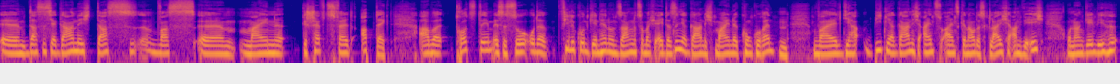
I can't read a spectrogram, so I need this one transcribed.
äh, das ist ja gar nicht das, was äh, mein Geschäftsfeld abdeckt. Aber trotzdem ist es so, oder viele Kunden gehen hin und sagen zum Beispiel, ey, das sind ja gar nicht meine Konkurrenten, weil die bieten ja gar nicht eins zu eins genau das gleiche an wie ich. Und dann gehen wir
